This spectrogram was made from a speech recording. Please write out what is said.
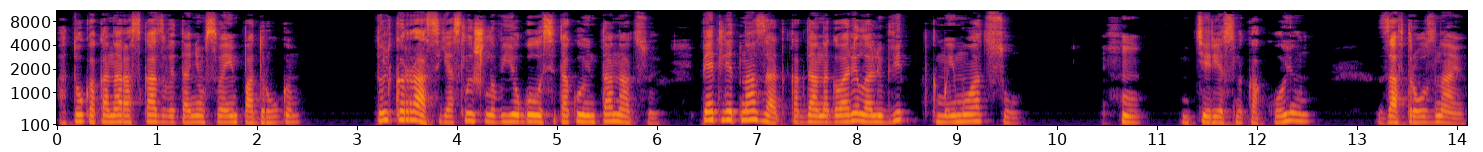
А то, как она рассказывает о нем своим подругам. Только раз я слышала в ее голосе такую интонацию. Пять лет назад, когда она говорила о любви к моему отцу. Хм, интересно, какой он? Завтра узнаю.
